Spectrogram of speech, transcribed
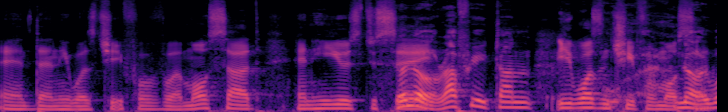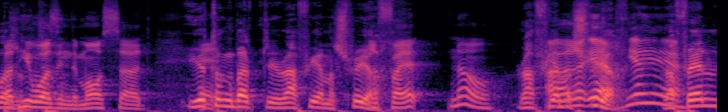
and then he was chief of uh, Mossad, and he used to say No, no, Rafi Eitan, he wasn't chief of Mossad, No, he but he wasn't. in the Mossad. you're talking about uh, Rafi Amasriach. Rafael, no, Rafi Uh, yeah, yeah, yeah, yeah. Rafael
